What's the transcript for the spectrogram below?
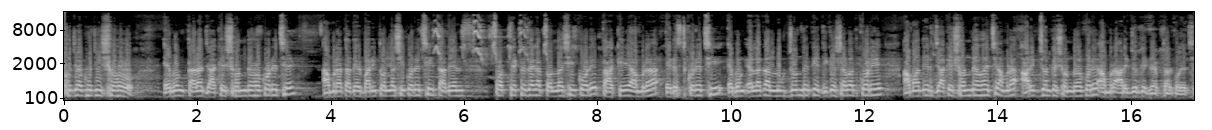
খোঁজাখুঁজি সহ, এবং তারা যাকে সন্দেহ করেছে, আমরা তাদের বাড়ি তল্লাশি করেছি, তাদের প্রত্যেকটা জায়গা তল্লাশি করে তাকে আমরা অ্যারেস্ট করেছি, এবং এলাকার লোকজনদেরকে জিজ্ঞাসাবাদ করে আমাদের যাকে সন্দেহ হয়েছে, আমরা আরেকজনকে সন্দেহ করে আমরা আরেকজনকে গ্রেপ্তার করেছি।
